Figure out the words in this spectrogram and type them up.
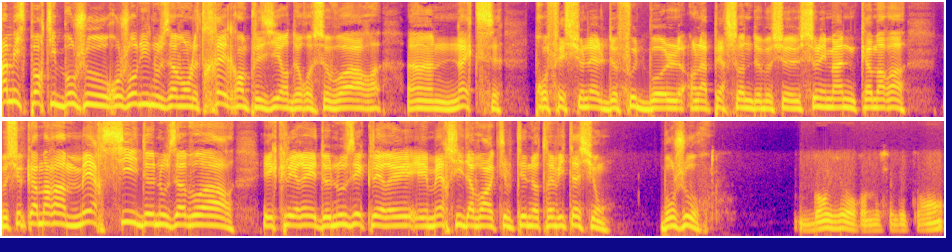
Amis sportifs, bonjour. Aujourd'hui, nous avons le très grand plaisir de recevoir un ex-professionnel de football en la personne de Monsieur Suleiman Kamara. Monsieur Kamara, merci de nous avoir éclairé, de nous éclairer et merci d'avoir accepté notre invitation. Bonjour. Bonjour, Monsieur Béton,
